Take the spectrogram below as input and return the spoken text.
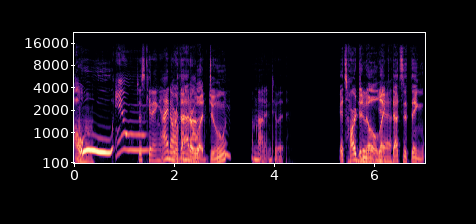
Oh, Just kidding. I don't. or that, I'm or what? Dune? I'm not into it. It's hard to Dune, know. yeah. Like that's the thing.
